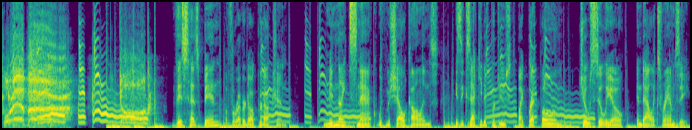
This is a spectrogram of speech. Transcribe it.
Forever. Dog. This has been a Forever Dog production. Midnight Snack with Michelle Collins is executive produced by Brett Boehm, Joe Cilio, and Alex Ramsey.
